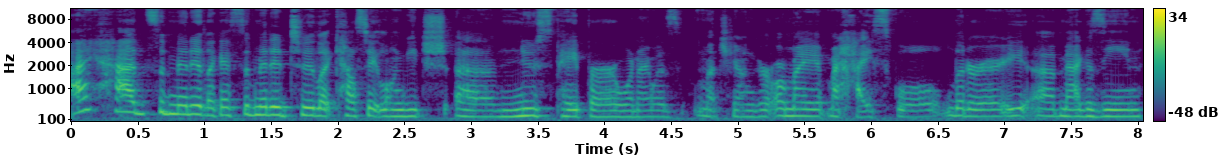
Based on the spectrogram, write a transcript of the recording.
I had submitted, like I submitted to like Cal State Long Beach uh, newspaper when I was much younger, or my, my high school literary uh, magazine.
